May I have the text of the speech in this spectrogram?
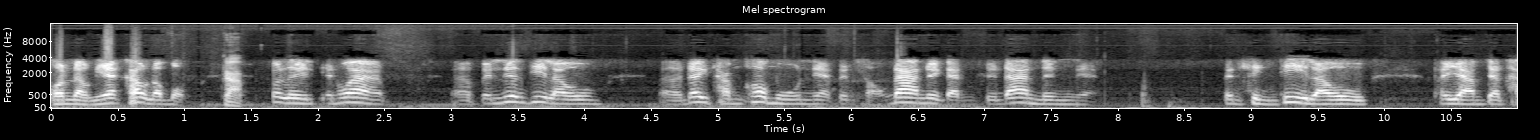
คนเหล่านี้เข้าระบบครับก็เลยเรียนว่าเอ่อเป็นเรื่องที่เราเอ่อได้ทำข้อมูลเนี่ยเป็นสองด้านด้วยกัน คือด้านหนึ่งเนี่ย เป็นสิ่งที่เรา พยายามจะท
